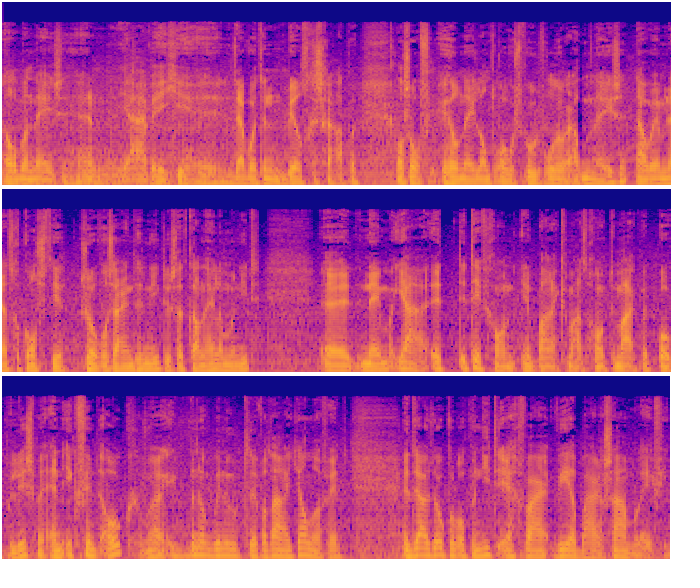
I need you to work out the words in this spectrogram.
Albanese. En ja, weet je, daar wordt een beeld geschapen alsof heel Nederland overspoeld wordt door Albanese. Nou, we hebben net geconstateerd, zoveel zijn er niet, dus dat kan helemaal niet. Uh, nee, maar ja, het, het, heeft gewoon in belangrijke mate gewoon te maken met populisme. En ik vind ook, maar ik ben ook benieuwd wat Aart Jan dan vindt. Het duidt ook wel op een niet echt waar weerbare samenleving.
